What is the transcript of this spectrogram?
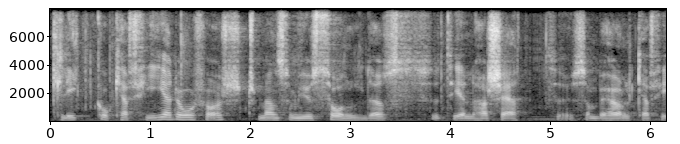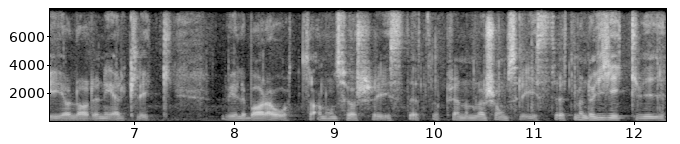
klick och café då först, men som ju såldes till Hachette som behöll Café och lade ner Klick ville bara åt annonsörsregistret och prenumerationsregistret. Men då gick vi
